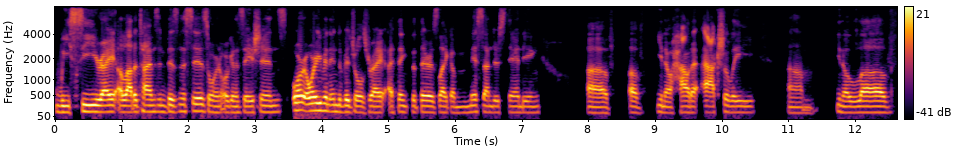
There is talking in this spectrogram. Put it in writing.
we see right a lot of times in businesses or in organizations or or even individuals, right? I think that there's like a misunderstanding of of you know how to actually um, you know love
